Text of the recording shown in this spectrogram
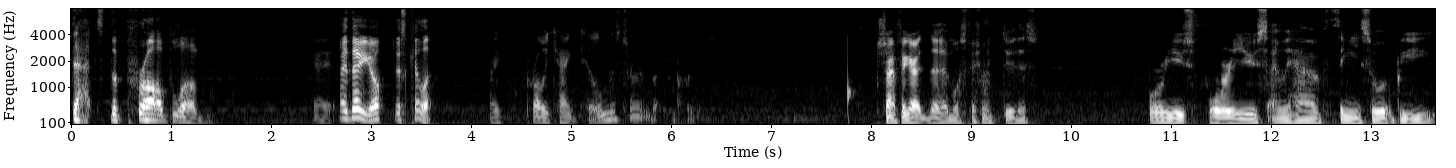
That's the problem. Okay, Hey, there you go. Just kill it. I probably can't kill him this turn, but I can probably do. Just trying to figure out the most efficient way to do this. Four use, four use. I only have thingy, so it'll be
